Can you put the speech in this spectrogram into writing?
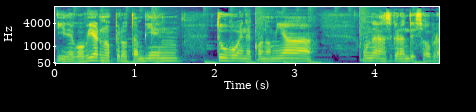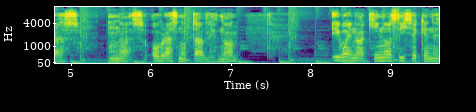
y de gobierno, pero también tuvo en economía unas grandes obras, unas obras notables, ¿no? Y bueno, aquí nos dice que en,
